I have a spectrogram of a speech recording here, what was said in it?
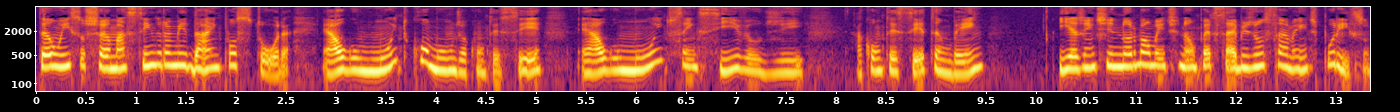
Então, isso chama síndrome da impostora. É algo muito comum de acontecer, é algo muito sensível de acontecer também, e a gente normalmente não percebe justamente por isso.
